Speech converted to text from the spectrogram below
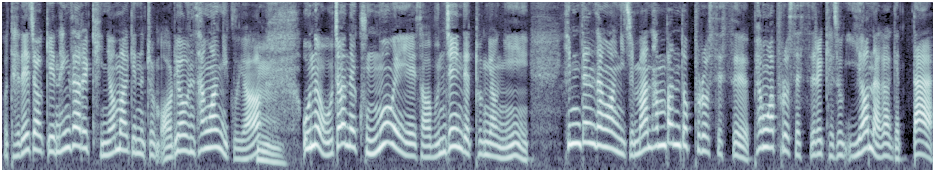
뭐 대대적인 행사를 기념하기는 좀 어려운 상황이고요. 음. 오늘 오전에 국무회의에서 문재인 대통령이 힘든 상황이지만 한반도 프로세스, 평화 프로세스를 계속 이어나가겠다.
